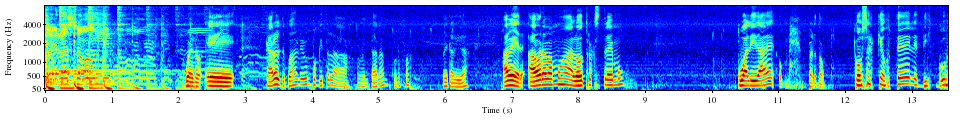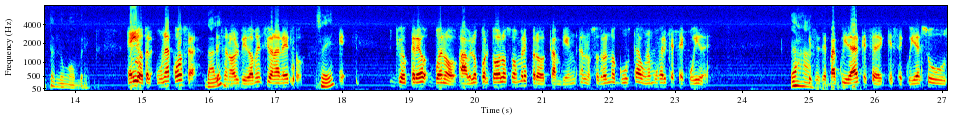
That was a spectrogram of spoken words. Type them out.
No hay razón ni no. Bueno, eh, Carol, ¿te puedes abrir un poquito la ventana, por favor? De calidad. A ver, ahora vamos al otro extremo. Cualidades, perdón, cosas que a ustedes les disgustan de un hombre. Ey, otra, una cosa, Dale. se nos olvidó mencionar eso. ¿Sí? yo creo, bueno, hablo por todos los hombres, pero también a nosotros nos gusta una mujer que se cuide, Ajá. que se sepa cuidar, que se, que se cuide su,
